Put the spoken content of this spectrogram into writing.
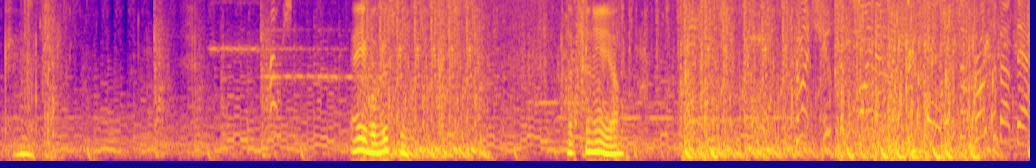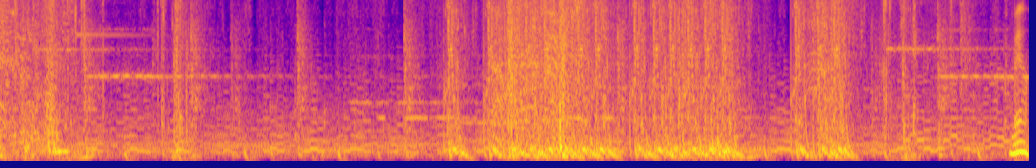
Okay. Ey, wo willst du? Bleib schon hier, ja. mehr.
